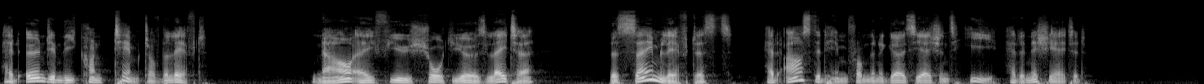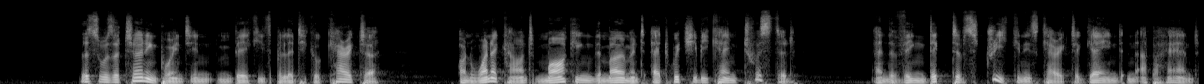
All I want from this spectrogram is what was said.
had earned him the contempt of the left. Now, a few short years later, the same leftists had ousted him from the negotiations he had initiated. This was a turning point in Mbeki's political character, on one account marking the moment at which he became twisted and the vindictive streak in his character gained an upper hand.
